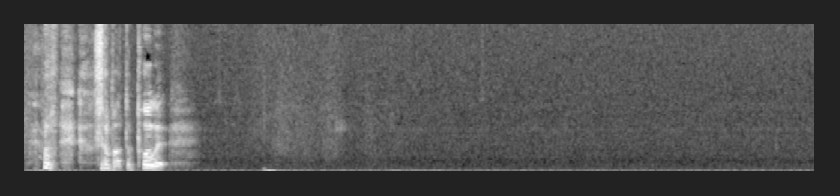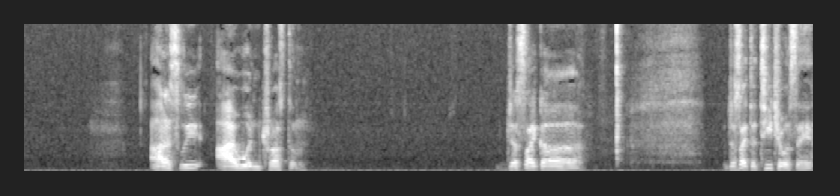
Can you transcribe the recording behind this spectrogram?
I was about to pull it. Honestly, I wouldn't trust him. Just like uh, just like the teacher was saying.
